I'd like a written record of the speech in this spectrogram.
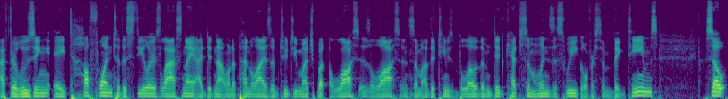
after losing a tough one to the Steelers last night. I did not want to penalize them too too much, but a loss is a loss, and some other teams below them did catch some wins this week over some big teams. So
